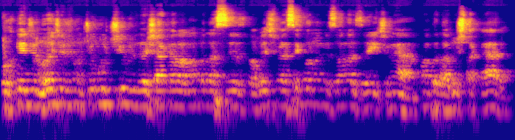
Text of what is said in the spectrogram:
Porque de noite eles não tinham motivo de deixar aquela lâmpada acesa. Talvez estivesse economizando azeite, né? A conta da luz está cara.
